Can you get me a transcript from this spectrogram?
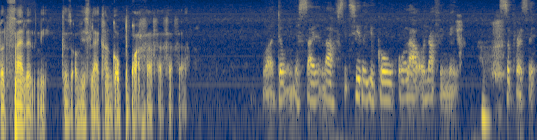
but silently, because obviously I can't go. "Pwa, ha, ha, ha, ha." Well, I don't want your silent laughs. It's either you go all out or nothing, mate. Suppress it.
